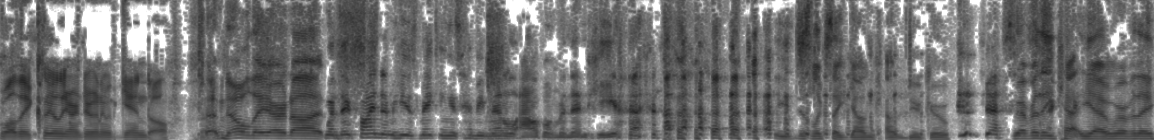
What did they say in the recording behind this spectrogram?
Well, they clearly aren't doing it with Gandalf. so- no, they are not. When they find him, he is making his heavy metal album, and then he. he just looks like young Count Dooku. yes. Whoever they ca- yeah, whoever they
